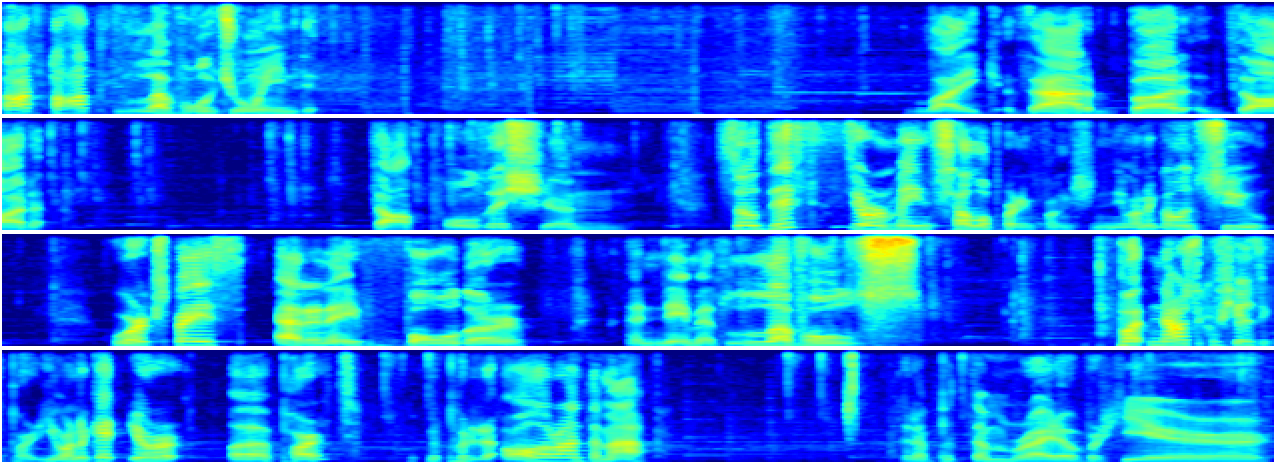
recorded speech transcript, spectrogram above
dot dot level joined. Like that, but dot dot position. So this is your main teleporting function. You want to go into workspace, add in a folder, and name it levels. But now's the confusing part. You want to get your uh, part, you put it all around the map. I'm gonna put them right over here.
